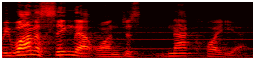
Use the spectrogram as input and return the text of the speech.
we want to sing that one, just not quite yet.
